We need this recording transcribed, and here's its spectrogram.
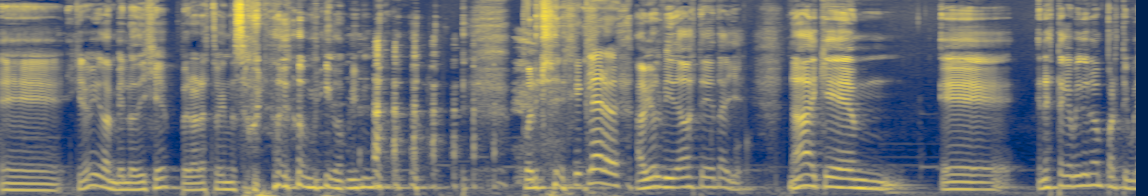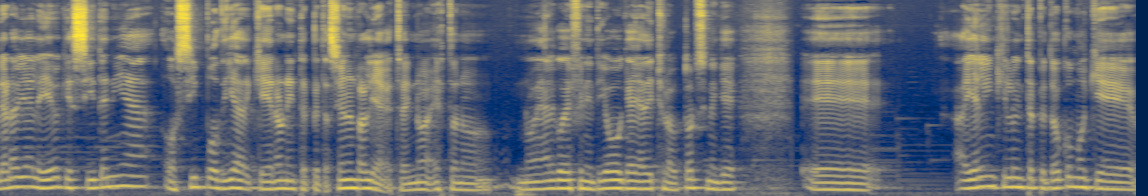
Eh, y creo que yo también lo dije, pero ahora estoy en desacuerdo conmigo mismo. porque claro. había olvidado este detalle. Nada, que mm, eh, en este capítulo en particular había leído que sí tenía o sí podía, que era una interpretación en realidad, ¿cachai? No, esto no, no es algo definitivo que haya dicho el autor, sino que eh, hay alguien que lo interpretó como que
